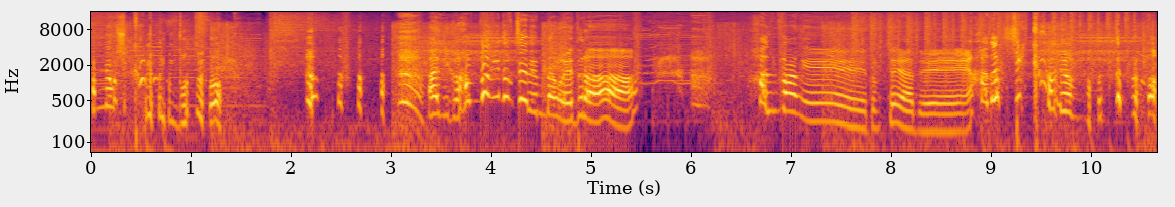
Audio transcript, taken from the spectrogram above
한 명씩 가면은 못 들어. 아니 이거 한 방에 덮쳐야 된다고 얘들아. 한 방에 덮쳐야 돼. 하나씩 가면 못 들어.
